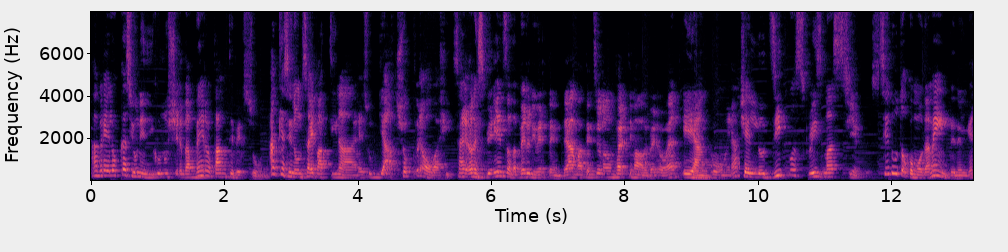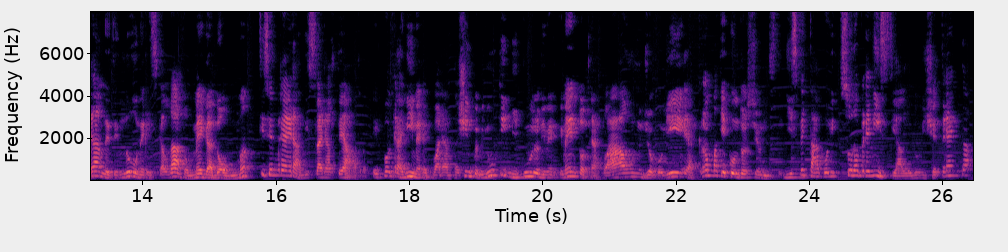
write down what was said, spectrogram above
avrai l'occasione di conoscere davvero tante persone. Anche se non sai pattinare sul ghiaccio, provaci, sarà un'esperienza davvero divertente, ah, ma attenzione a non farti male però, eh. E ancora c'è lo Zippos Christmas Circus. Seduto comodamente nel grande tendone riscaldato Mega Dome, ti sembrerà di stare al teatro e potrai vivere 45 minuti di puro divertimento tra clown, giocoliere, acrobati e contorsioni escursionisti. Gli spettacoli sono previsti alle 12.30,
